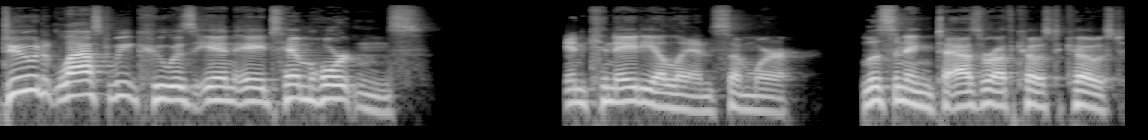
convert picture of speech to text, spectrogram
dude last week who was in a Tim Hortons in Canada land somewhere, listening to Azeroth Coast to Coast.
